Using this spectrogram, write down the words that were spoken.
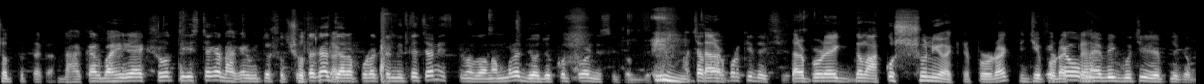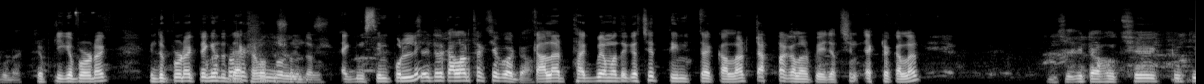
সত্তর টাকা। ঢাকার বাইরে একশো তিরিশ টাকা ঢাকার ভিতর সত্তর টাকা। যারা প্রোডাক্টটা নিতে চান স্ক্রিনে দেওয়া নম্বরে যোগাযোগ করতে পারেন দিয়ে। আচ্ছা তারপর কি দেখছি? তারপরে একদম আকর্ষণীয় একটা প্রোডাক্ট যে প্রোডাক্টটা maybe Gucci replica product replica product কিন্তু প্রোডাক্টটা কিন্তু টা দেখার মতো সুন্দর সুন্দর। একদম সিম্পললি এটার কালার থাকছে কয়টা? কালার থাকবে আমাদের কাছে তিনটা কালার চারটা কালার পেয়ে যাচ্ছেন একটা কালার যে এটা হচ্ছে একটু কি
